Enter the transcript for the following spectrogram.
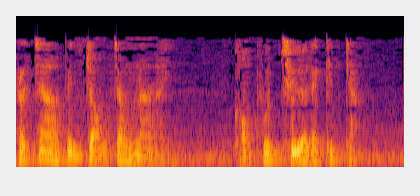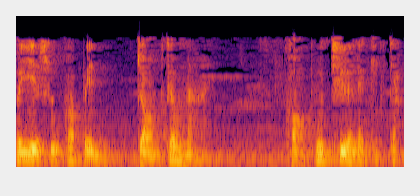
พระเจ้าเป็นจอมเจ้านายของผู้เชื่อและคิดจัก พระเยซูก็เป็นจอมเจ้านาย ของผู้เชื่อและคิดจัก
